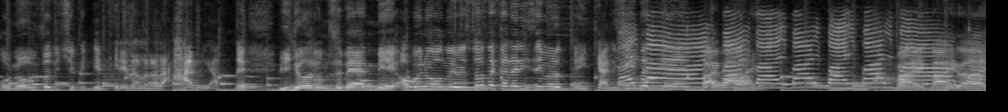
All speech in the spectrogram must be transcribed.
Onu havuza düşürdük ve Pirinalara da ham yaptı. Videolarımızı beğenmeyi, abone olmayı ve sonuna kadar izlemeyi unutmayın. Kendinize iyi bakın. Bay bay. Bay bay bay bay bay Bay bay bay.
